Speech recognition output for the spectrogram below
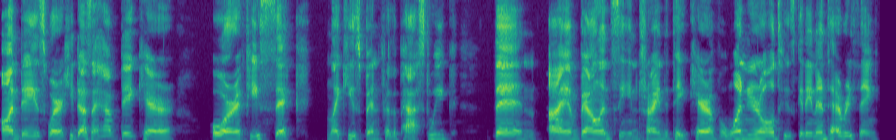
on days where he doesn't have daycare or if he's sick, like he's been for the past week, then I am balancing trying to take care of a one year old who's getting into everything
